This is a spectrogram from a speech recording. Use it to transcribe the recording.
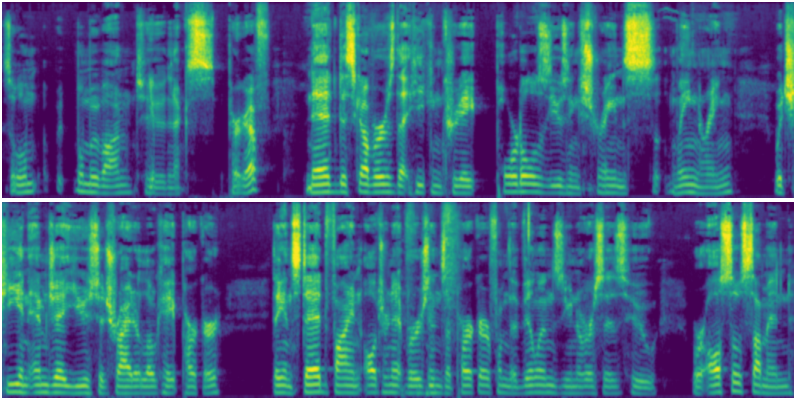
So we'll we'll move on to the next paragraph. Ned discovers that he can create portals using Strange's sling ring, which he and MJ use to try to locate Parker. They instead find alternate mm-hmm. versions of Parker from the villains' universes who were also summoned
